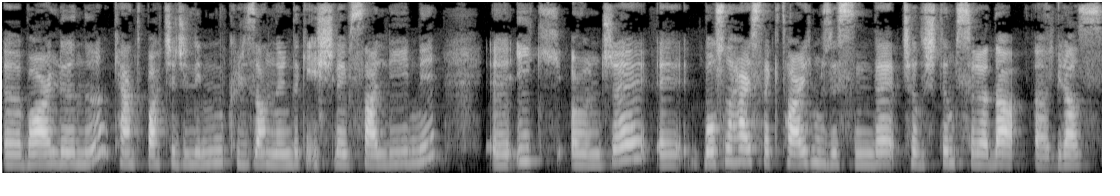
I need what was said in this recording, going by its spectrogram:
e, varlığını, kent bahçeciliğinin kriz anlarındaki işlevselliğini e, ilk önce e, Bosna Hersek Tarih Müzesi'nde çalıştığım sırada e, biraz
